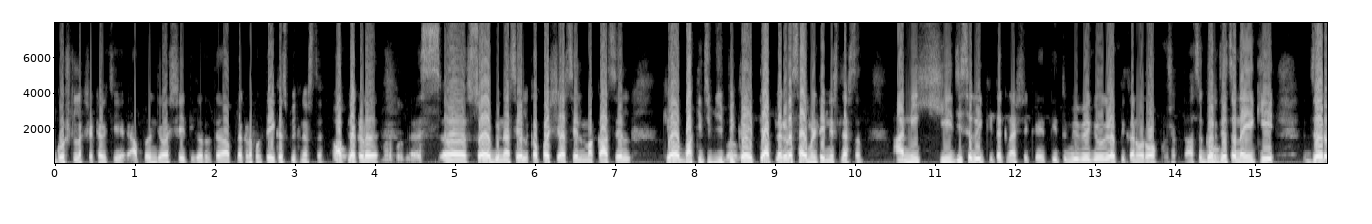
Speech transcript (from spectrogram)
गोष्ट लक्षात ठेवायची आहे. आपण जेव्हा शेती करतो तेव्हा आपल्याकडे फक्त एकच पीक नसतं. हो. आपल्याकडे. सोयाबीन असेल कपाशी असेल मका असेल किंवा बाकीची जी पिकं आहेत ती आपल्याकडे सायमल्टेनियसली असतात. आणि ही जी सगळी कीटकनाशक आहे ती तुम्ही वेगवेगळ्या पिकांवर वापरू शकता. असं गरजेचं नाही की जर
